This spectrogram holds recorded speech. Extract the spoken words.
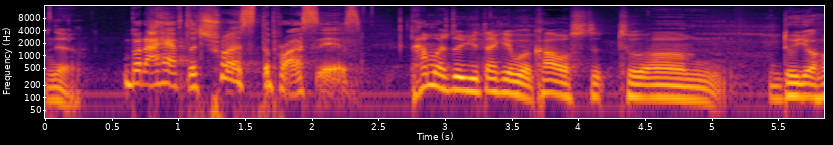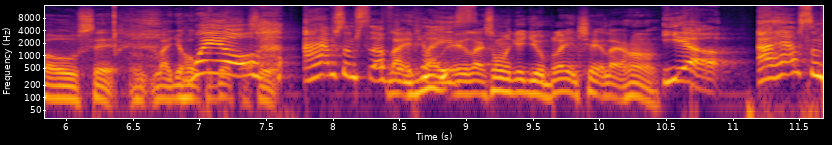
Yeah. But I have to trust the process. How much do you think it would cost to, to um do your whole set, like your whole Well? I have some stuff Like in if you like someone give you a blank check, like huh? yeah, I have some.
